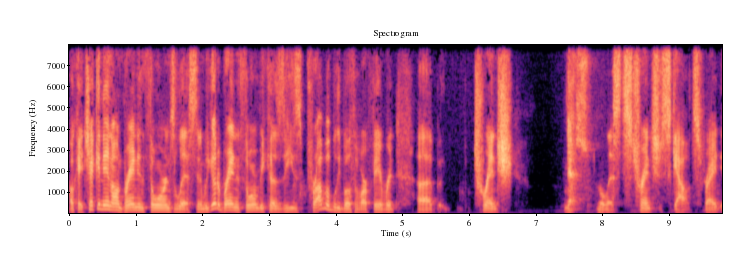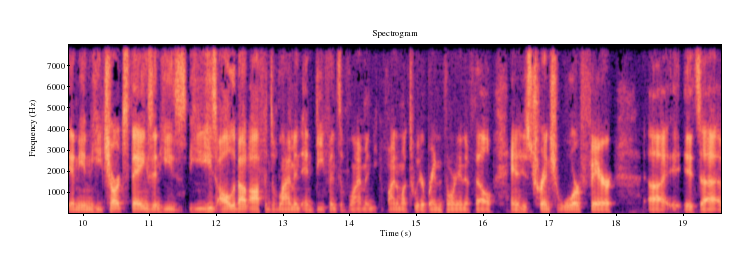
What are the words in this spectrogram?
Okay, checking in on Brandon Thorn's list. And we go to Brandon Thorn because he's probably both of our favorite uh, trench yes. Lists trench scouts right? And, and he charts things and he's he, he's all about offensive linemen and defensive linemen. You can find him on twitter brandon thorn nfl and his trench warfare uh, it's uh,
